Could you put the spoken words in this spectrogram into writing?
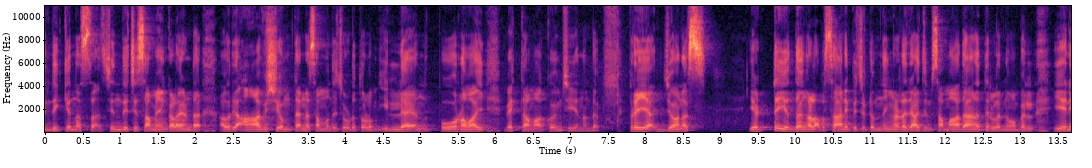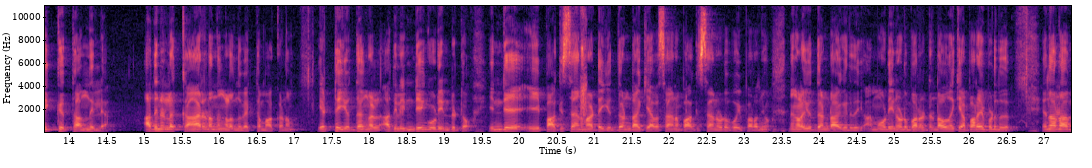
ചിന്തിക്കുന്ന ചിന്തിച്ച് സമയം കളയേണ്ട ഒരു ആവശ്യം തന്നെ സംബന്ധിച്ചിടത്തോളം ഇല്ല എന്ന് പൂർണമായി വ്യക്തമാക്കുകയും ചെയ്യുന്നുണ്ട്. പ്രിയ ജോനസ് എട്ട് യുദ്ധങ്ങൾ അവസാനിപ്പിച്ചിട്ടും നിങ്ങളുടെ രാജ്യം സമാധാനത്തിനുള്ള നോബൽ എനിക്ക് തന്നില്ല. അതിനുള്ള കാരണം നിങ്ങളൊന്ന് വ്യക്തമാക്കണം. എട്ട് യുദ്ധങ്ങൾ അതിൽ ഇന്ത്യയും കൂടി ഉണ്ട് കേട്ടോ ഇന്ത്യ ഈ പാകിസ്ഥാനുമായിട്ട് യുദ്ധം ഉണ്ടാക്കി അവസാനം പാകിസ്ഥാനോട് പോയി പറഞ്ഞു നിങ്ങൾ യുദ്ധം ഉണ്ടാകരുത്. മോഡിനോടും പറഞ്ഞിട്ടുണ്ടാവും എന്നൊക്കെയാണ് പറയപ്പെടുന്നത്. എന്ന് പറഞ്ഞാൽ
